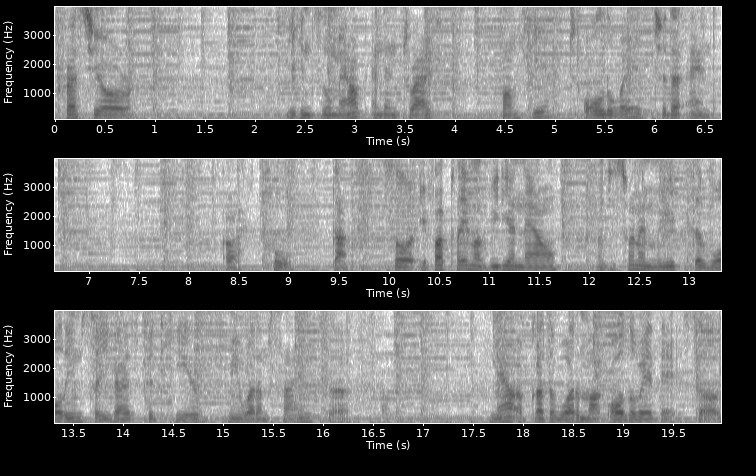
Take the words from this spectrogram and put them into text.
press your you can zoom out and then drag from here to all the way to the end. Alright cool done. So if I play my video now I just want to mute the volume so you guys could hear me what I'm saying. So now I've got the watermark all the way there. So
